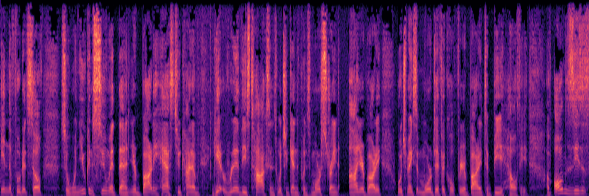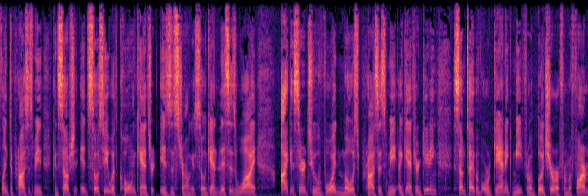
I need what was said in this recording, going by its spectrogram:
in the food itself. So when you consume it, then your body has to kind of get rid of these toxins, which again puts more strain on your body, which makes it more difficult for your body to be healthy. Of all diseases linked to processed meat, consumption associated with colon cancer is the strongest. So again, this is why I consider to avoid most processed meat. Again, if you're getting some type of organic meat from a butcher or from a farm,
